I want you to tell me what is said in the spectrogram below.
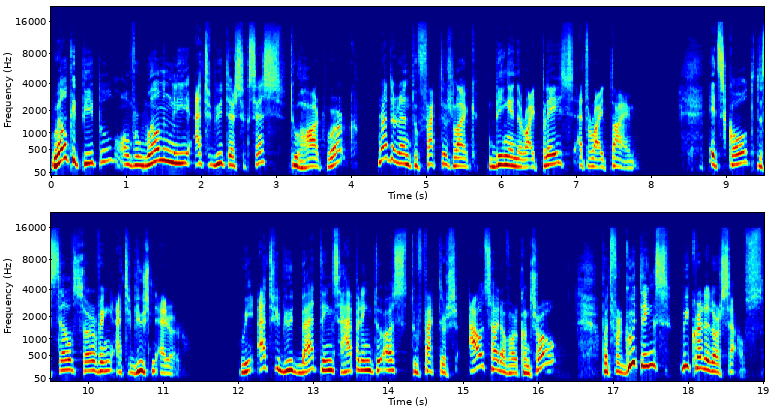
Wealthy people overwhelmingly attribute their success to hard work rather than to factors like being in the right place at the right time. It's called the self-serving attribution error. We attribute bad things happening to us to factors outside of our control, but for good things, we credit ourselves.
